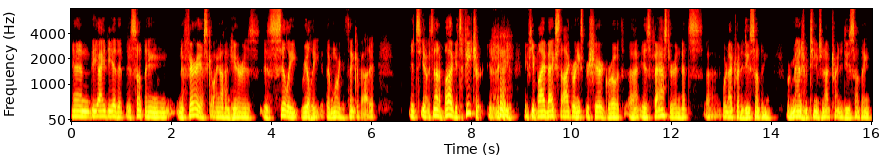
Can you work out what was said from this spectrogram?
And the idea that there's something nefarious going on here is is silly, really. The more you think about it, it's you know it's not a bug it's a feature you know, if, you, if you buy back stock earnings per share growth uh, is faster and that's uh, we're not trying to do something or management teams are not trying to do something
